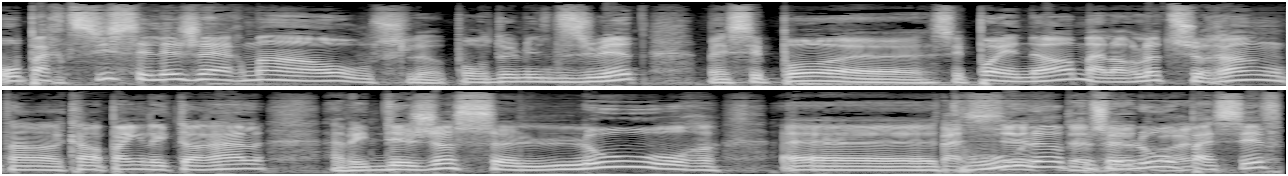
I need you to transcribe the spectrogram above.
au parti, c'est légèrement en hausse là, pour 2018, mais c'est pas euh, c'est pas énorme. Alors là, tu rentres en campagne électorale avec déjà ce lourd euh, trou là, ce lourd passif.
